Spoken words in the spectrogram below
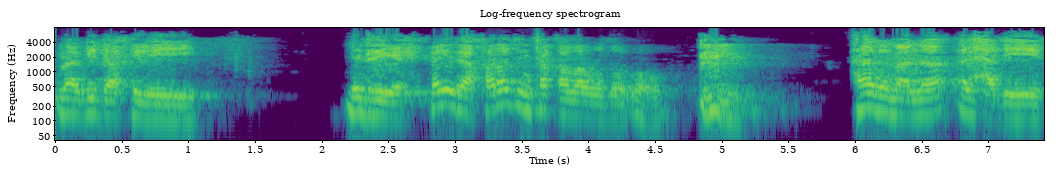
ما بداخله من ريح فإذا خرج انتقض وضوءه. هذا معنى الحديث.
